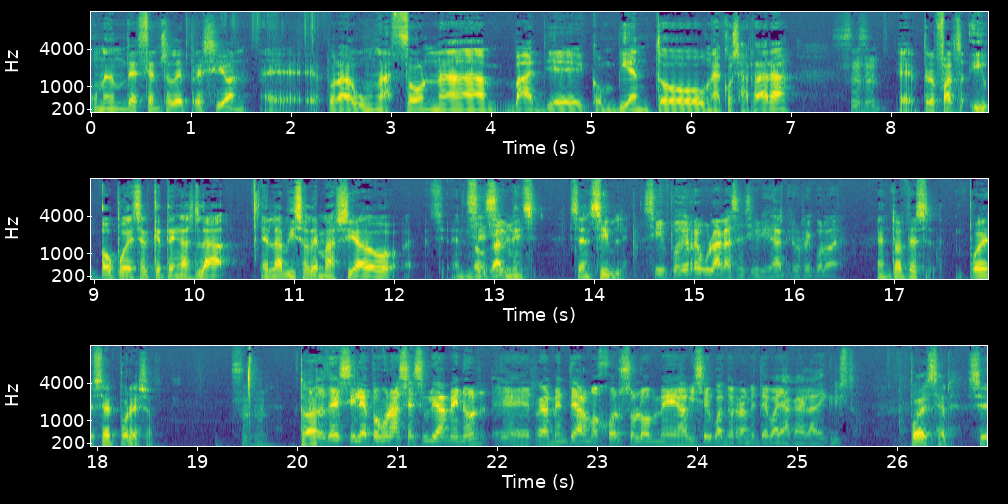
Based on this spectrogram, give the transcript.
un descenso de presión eh, por alguna zona, valle, con viento, una cosa rara. Pero falso. Y, o puede ser que tengas la, el aviso demasiado. En los Sensible. Garmin sensible. Sí, puede regular la sensibilidad, creo recordar. Entonces puede ser por eso. Entonces, si le pongo una sensibilidad menor, eh, realmente a lo mejor solo me avise cuando realmente vaya a caer la de Cristo. Puede ser, sí,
